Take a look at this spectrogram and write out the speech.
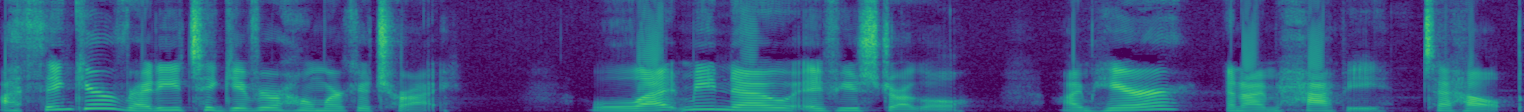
I think you're ready to give your homework a try. Let me know if you struggle. I'm here and I'm happy to help.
